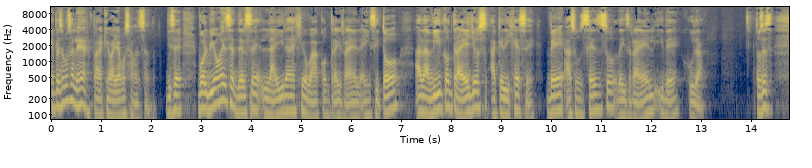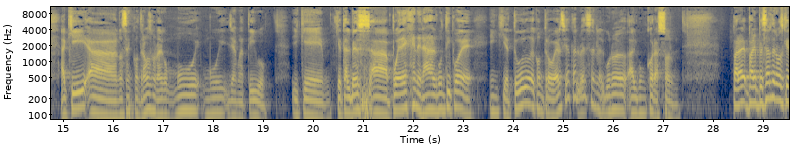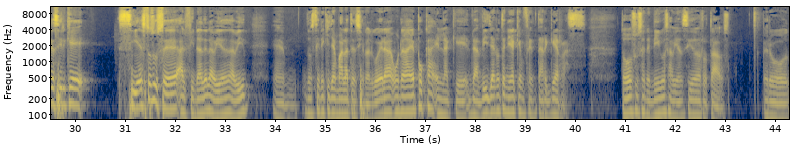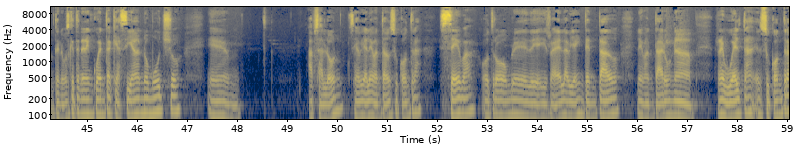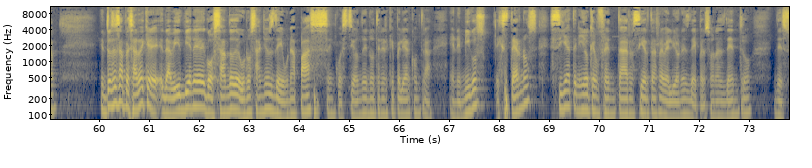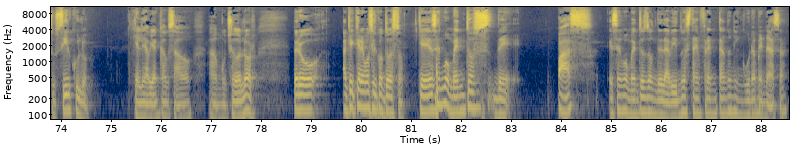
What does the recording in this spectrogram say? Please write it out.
Empecemos a leer para que vayamos avanzando. Dice, volvió a encenderse la ira de Jehová contra Israel e incitó a David contra ellos a que dijese, ve, haz un censo de Israel y de Judá. Entonces, aquí uh, nos encontramos con algo muy, muy llamativo y que, que tal vez uh, puede generar algún tipo de inquietud o de controversia, tal vez en alguno, algún corazón. Para, para empezar, tenemos que decir que si esto sucede al final de la vida de David, em, nos tiene que llamar la atención algo. Era una época en la que David ya no tenía que enfrentar guerras. Todos sus enemigos habían sido derrotados. Pero tenemos que tener en cuenta que hacía no mucho em, Absalón se había levantado en su contra. Seba, otro hombre de Israel, había intentado levantar una revuelta en su contra. Entonces, a pesar de que David viene gozando de unos años de una paz en cuestión de no tener que pelear contra enemigos externos, sí ha tenido que enfrentar ciertas rebeliones de personas dentro de su círculo que le habían causado mucho dolor. Pero, ¿a qué queremos ir con todo esto? Que es en momentos de paz, es en momentos donde David no está enfrentando ninguna amenaza,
